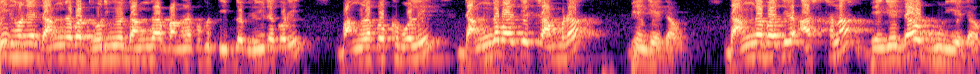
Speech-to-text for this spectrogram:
এই ধরনের দাঙ্গা বা ধর্মীয় দাঙ্গা বাংলা পক্ষ তীব্র বিরোধিতা করে। বাংলা পক্ষ বলে দাঙ্গাবাজদের চামড়া ভেঙে দাও। দাঙ্গাবাজদের আস্থানা ভেঙে দাও, গুড়িয়ে দাও।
